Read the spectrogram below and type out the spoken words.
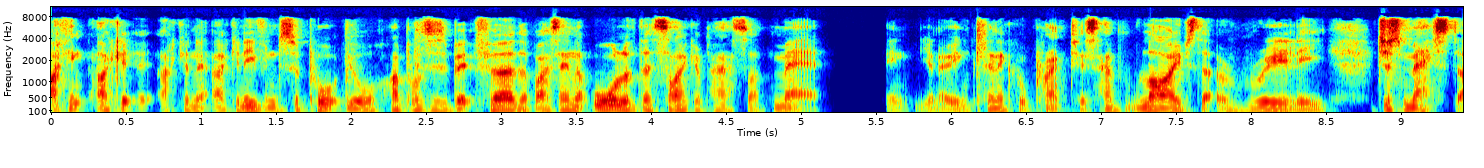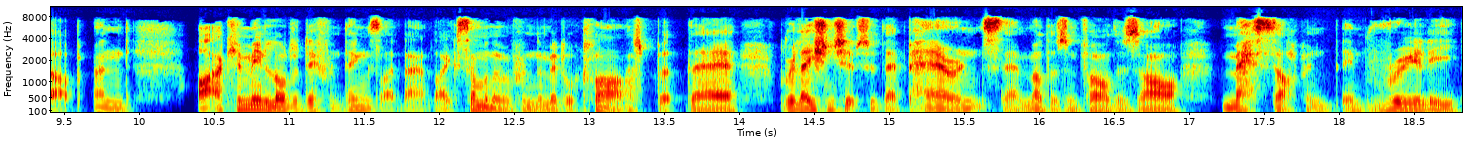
I think I can I can I can even support your hypothesis a bit further by saying that all of the psychopaths I've met in you know in clinical practice have lives that are really just messed up and I can mean a lot of different things like that. Like some of them are from the middle class, but their relationships with their parents, their mothers and fathers are messed up in, in really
